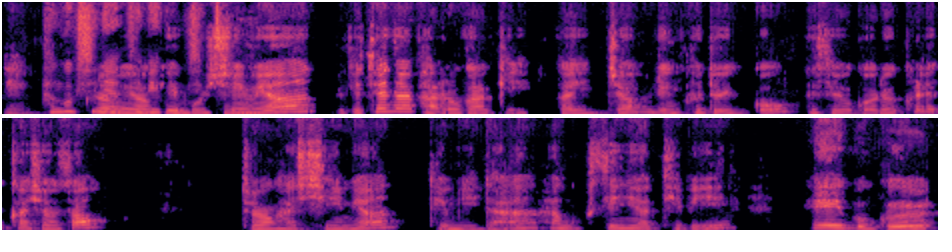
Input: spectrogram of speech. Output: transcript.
네. 한국 시니어 TV 여기 채널, 보시면 이렇게 채널 바로 가기가 있죠. 링크도 있고 그래서 이거를 클릭하셔서 들어가시면 됩니다. 한국 시니어 TV 헤이 구글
